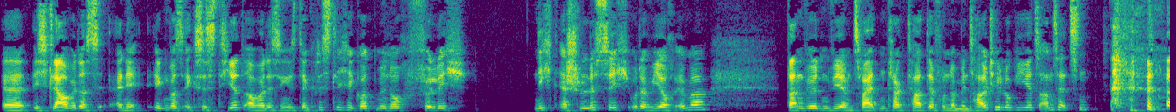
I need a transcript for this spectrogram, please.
äh, ich glaube, dass eine, irgendwas existiert, aber deswegen ist der christliche Gott mir noch völlig nicht erschlüssig oder wie auch immer. Dann würden wir im zweiten Traktat der Fundamentaltheologie jetzt ansetzen.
